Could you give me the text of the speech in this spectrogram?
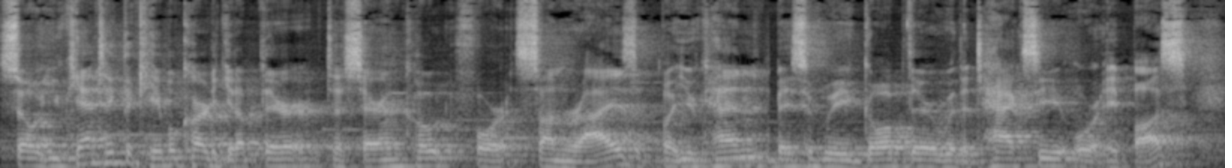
So you can't take the cable car to get up there to Sarangkot for sunrise, but you can basically go up there with a taxi or a bus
